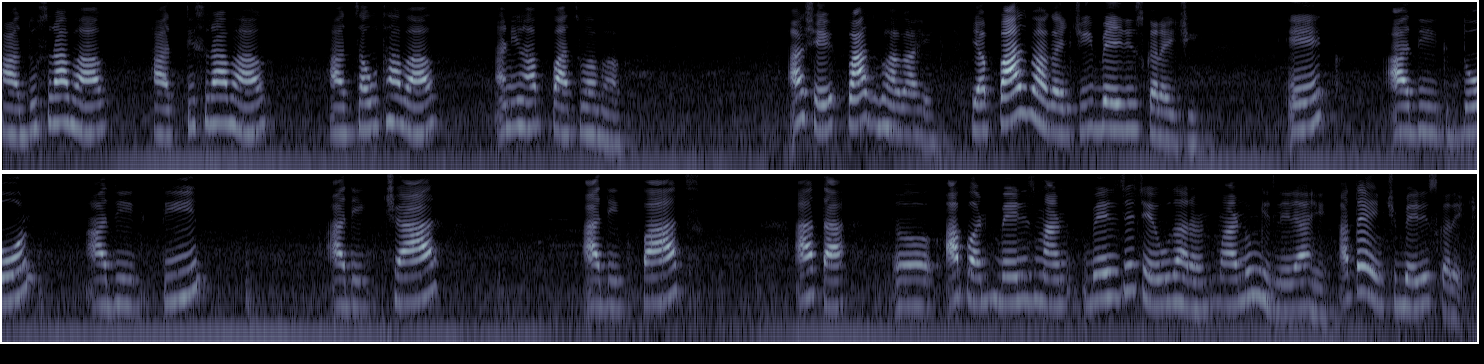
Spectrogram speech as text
हा दुसरा भाग हा तिसरा भाग हा चौथा भाग आणि हा पाचवा भाग. असे पाच भाग आहेत. या पाच भागांची बेरीज करायची. एक अधिक दोन अधिक तीन अधिक चार अधिक पाच. आता आपण बेरीज मान बेरीजेचे उदाहरण मांडून घेतलेले आहे. आता यांची बेरीज करायची.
